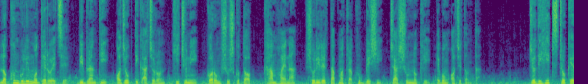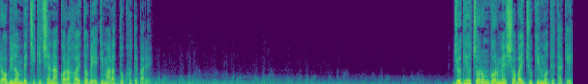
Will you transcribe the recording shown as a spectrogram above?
লক্ষণগুলির মধ্যে রয়েছে, বিভ্রান্তি, অযৌক্তিক আচরণ, খিচুনি, গরম শুষ্ক ত্বক ঘাম হয় না, শরীরের তাপমাত্রা খুব বেশি চার শূন্য এবং অচেতনতা। যদি হিট স্ট্রোকের অবিলম্বে চিকিৎসা না করা হয়, তবে এটি মারাত্মক হতে পারে। যদিও চরম গরমে সবাই ঝুঁকির মধ্যে থাকে,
